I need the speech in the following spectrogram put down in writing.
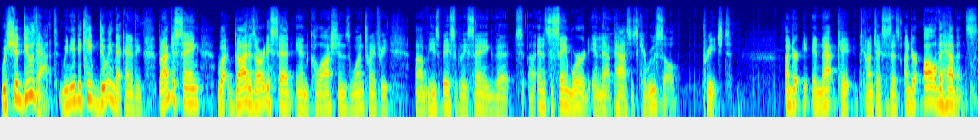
We should do that. We need to keep doing that kind of thing. But I'm just saying what God has already said in Colossians 1.23. Um, he's basically saying that, uh, and it's the same word in that passage, kerusso preached. Under, in that context, it says, under all the heavens.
